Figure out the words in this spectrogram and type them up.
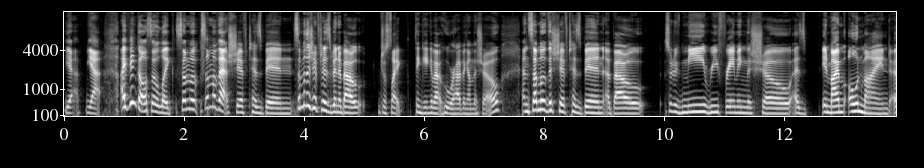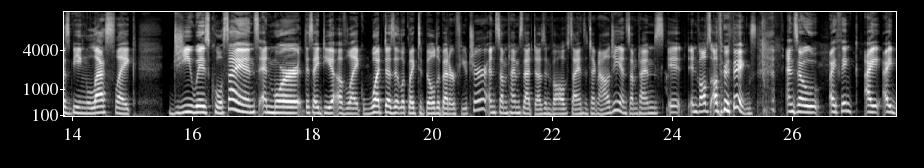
yeah, yeah. I think also like some of some of that shift has been some of the shift has been about just like thinking about who we're having on the show, and some of the shift has been about sort of me reframing the show as in my own mind as being less like gee whiz cool science and more this idea of like what does it look like to build a better future? And sometimes that does involve science and technology and sometimes it involves other things. And so i think i i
